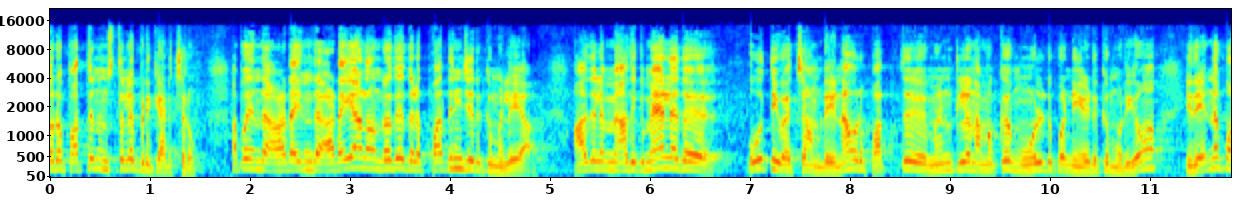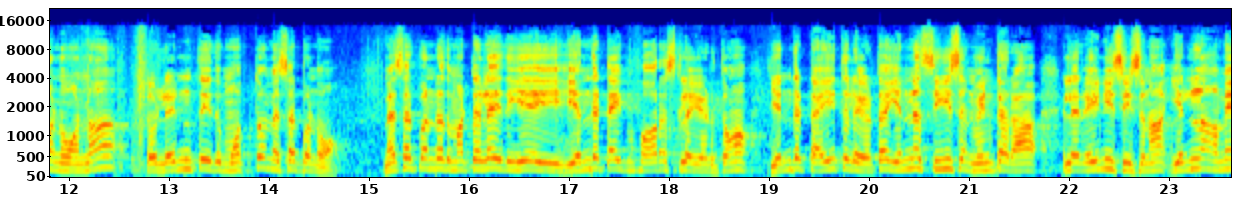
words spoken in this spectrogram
ஒரு பத்து நிமிஷத்தில் இப்படி கிடச்சிரும். அப்போ இந்த அடை இந்த அடையாளன்றது இதில் பதிஞ்சிருக்கும் இல்லையா? அதில் அதுக்கு மேலே இதை ஊற்றி வச்சோம் அப்படின்னா ஒரு பத்து மினிட்டில் நமக்கு மோல்டு பண்ணி எடுக்க முடியும். இது என்ன பண்ணுவோம்னா ஸோ லென்த்து இது மொத்தம் மெஷர் பண்ணுவோம். மெஷர் பண்ணுறது மட்டும் இல்லை இது ஏ எந்த டைப் ஃபாரஸ்ட்டில் எடுத்தோம் எந்த டயத்தில் எடுத்தோம் என்ன சீசன் வின்டரா இல்லை ரெய்னி சீசனா எல்லாமே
